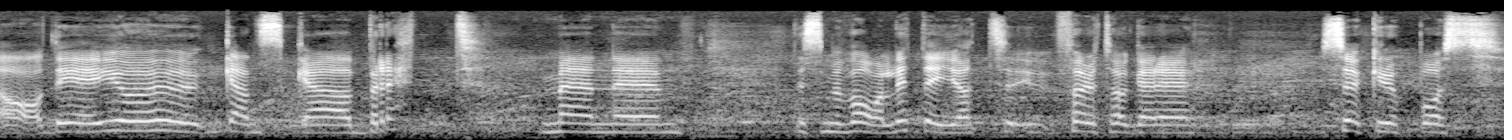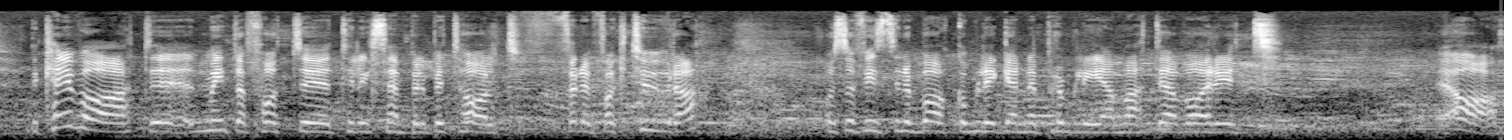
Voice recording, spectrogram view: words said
Ja, det är ju ganska brett. Men eh, det som är vanligt är ju att företagare söker upp oss. Det kan ju vara att eh, de inte har fått eh, till exempel betalt för en faktura och så finns det bakomliggande problem att det har varit Ja,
